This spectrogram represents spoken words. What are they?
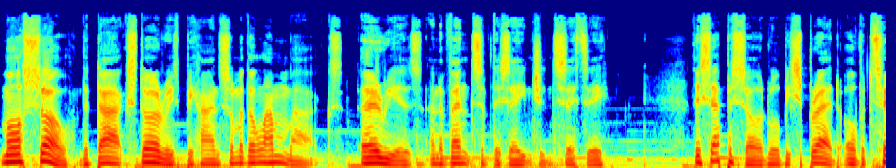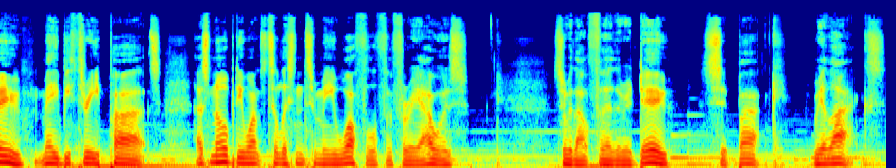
More so, the dark stories behind some of the landmarks, areas, and events of this ancient city. This episode will be spread over two, maybe three parts, as nobody wants to listen to me waffle for three hours. So without further ado, sit back, relax,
